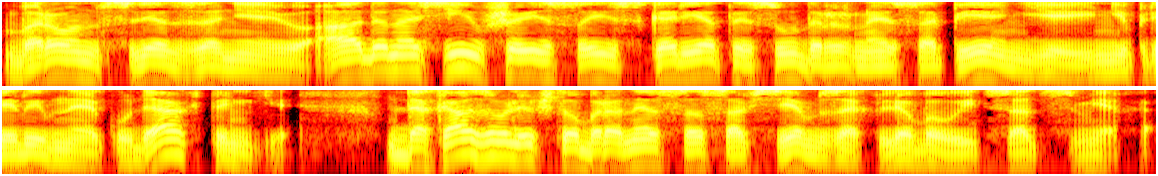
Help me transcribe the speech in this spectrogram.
Барон вслед за нею, а доносившееся из кареты судорожное сопенье и непрерывное кудахтанье доказывали, что баронесса совсем захлебывается от смеха.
